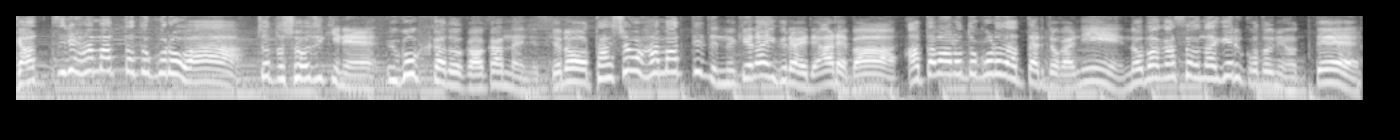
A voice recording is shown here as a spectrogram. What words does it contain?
がっつりハマったところは、ちょっと正直ね、動くかどうかわかんないんですけど、多少ハマってて抜けないぐらいであれば、頭のところだったりとかに、ノバガスを投げることによって、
